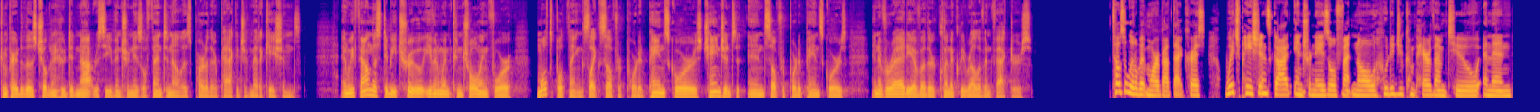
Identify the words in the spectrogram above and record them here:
compared to those children who did not receive intranasal fentanyl as part of their package of medications. And we found this to be true even when controlling for multiple things like self reported pain scores, changes in self reported pain scores, and a variety of other clinically relevant factors. Tell us a little bit more about that, Chris. Which patients got intranasal fentanyl? Who did you compare them to? And then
